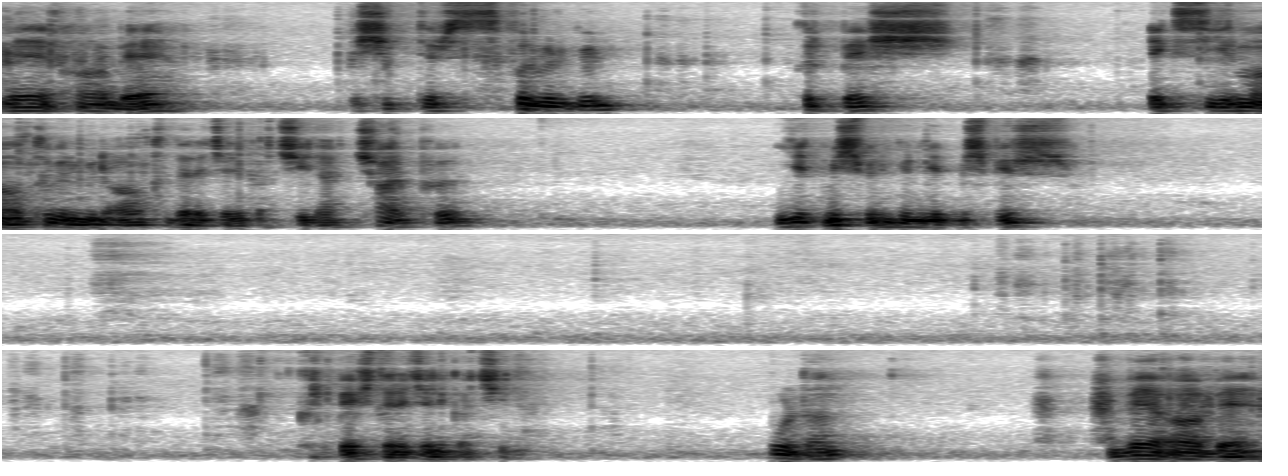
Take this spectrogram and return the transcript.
Ve AB eşittir 0,45 eksi 26,6 derecelik açıyla çarpı 70,71 45 derecelik açıyla. Buradan VAB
